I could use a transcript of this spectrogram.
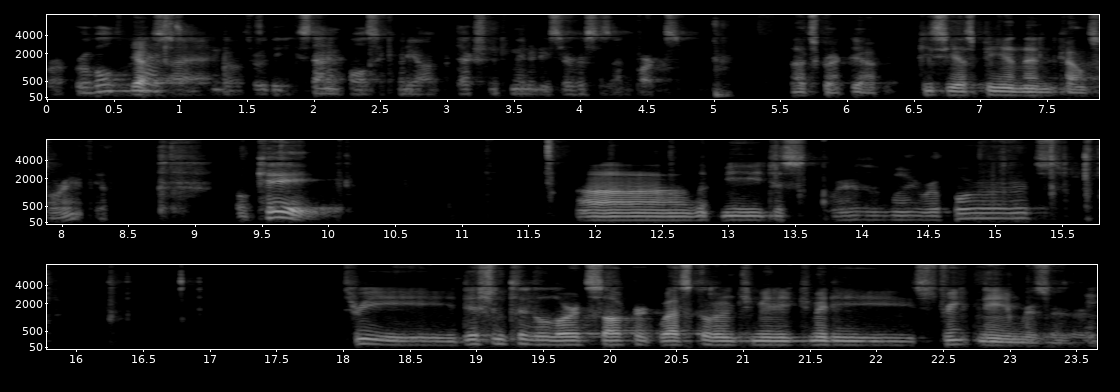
for approval. Yes. uh, And go through the Standing Policy Committee on Protection, Community Services and Parks. That's correct, yeah. PCSP and then council, right? Yep. Okay. Uh, let me just, where's my reports? Three, addition to the Lord Selkirk West Kildonan Community Committee Street Name Reserve.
